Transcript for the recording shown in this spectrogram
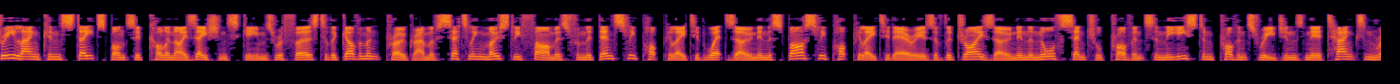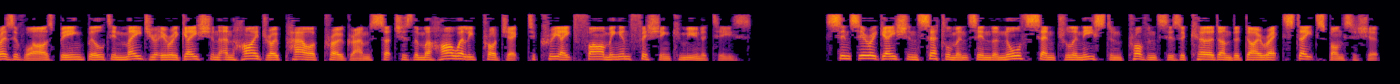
Sri Lankan state-sponsored colonization schemes refers to the government program of settling mostly farmers from the densely populated wet zone in the sparsely populated areas of the dry zone in the north-central province and the eastern province regions near tanks and reservoirs being built in major irrigation and hydro power programs such as the Mahaweli project to create farming and fishing communities. Since irrigation settlements in the north-central and eastern provinces occurred under direct state sponsorship,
